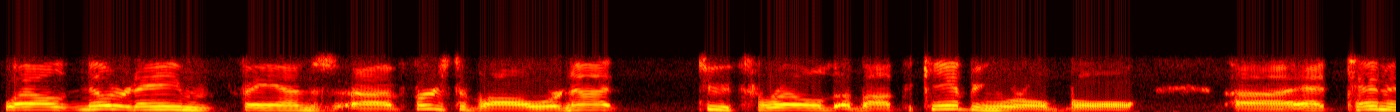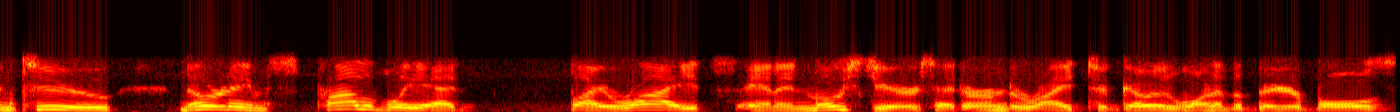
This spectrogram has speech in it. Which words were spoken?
Well, Notre Dame fans, uh, first of all, we're not too thrilled about the Camping World Bowl. Uh, at ten and two, Notre Dame's probably had by rights, and in most years had earned the right to go to one of the bigger bowls.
